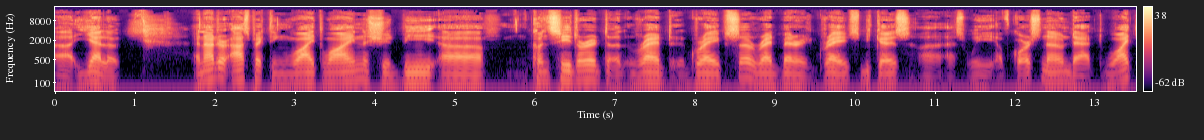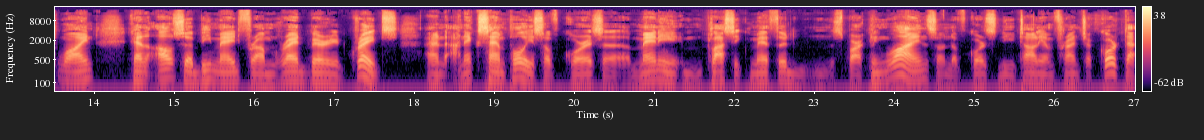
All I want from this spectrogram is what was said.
uh, yellow. Another aspect in white wine should be uh, considered uh, red grapes, uh, red berry grapes, because, uh, as we of course know, that white wine can also be made from red berry grapes. And an example is, of course, many classic method sparkling wines, and of course the Italian Franciacorta,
